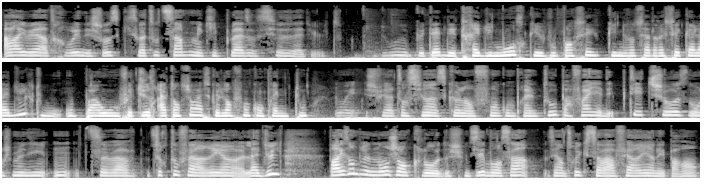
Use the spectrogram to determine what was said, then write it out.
arriver à trouver des choses qui soient toutes simples, mais qui plaisent aussi aux adultes. Peut-être des traits d'humour que vous pensez qu'ils ne vont s'adresser qu'à l'adulte ou, pas Ou faites toujours attention à ce que l'enfant comprenne tout? Oui, je fais attention à ce que l'enfant comprenne tout. Parfois, il y a des petites choses dont je me dis, Hum, ça va surtout faire rire l'adulte. Par exemple, le nom Jean-Claude. Je me disais, bon, ça, c'est un truc, ça va faire rire les parents.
